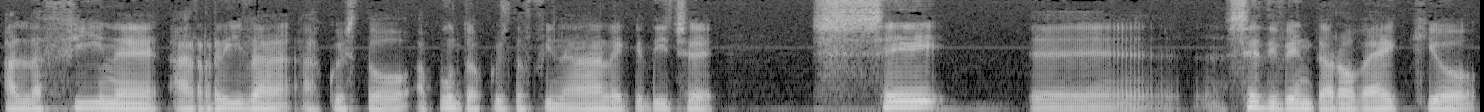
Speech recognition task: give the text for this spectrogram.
alla fine arriva a questo, appunto a questo finale che dice se, eh, se diventerò vecchio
